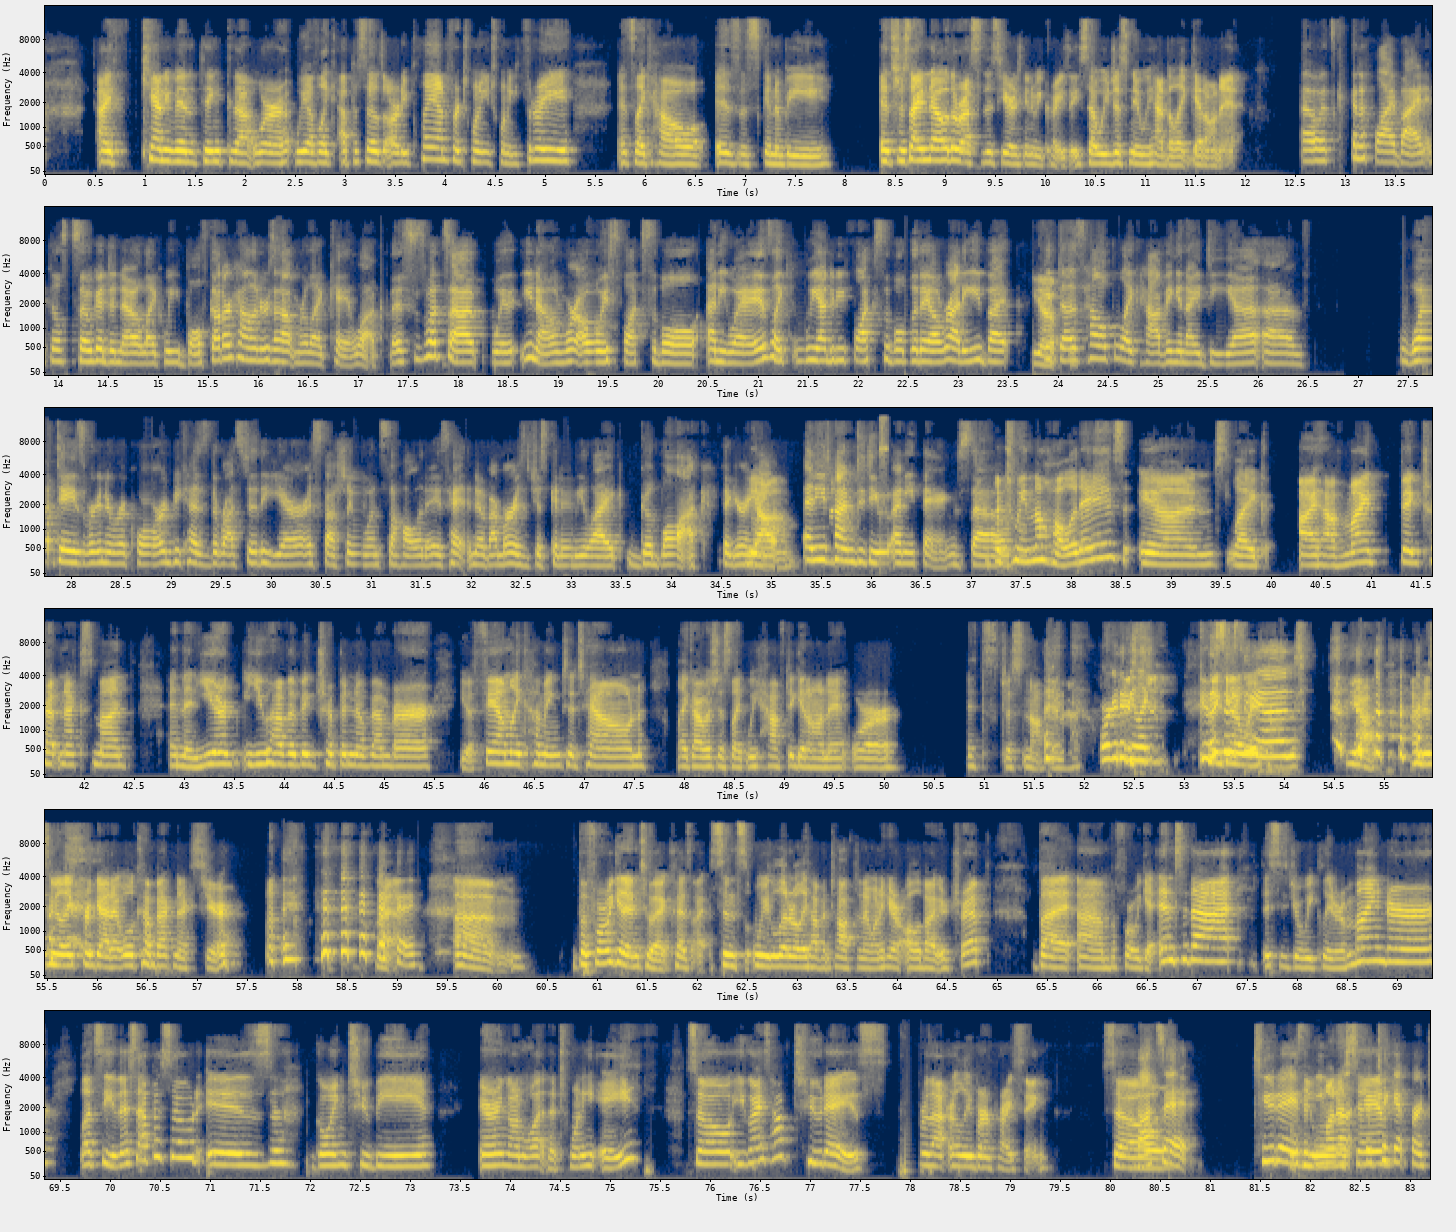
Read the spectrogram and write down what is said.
I can't even think that we're we have like episodes already planned for 2023. It's like how is this going to be? It's just I know the rest of this year is going to be crazy. So we just knew we had to like get on it. Oh, it's going to fly by and it feels so good to know like we both got our calendars out and we're like, "Okay, look, this is what's up with, you know, and we're always flexible anyways. Like we had to be flexible today already, but yeah. it does help like having an idea of what days we're going to record because the rest of the year, especially once the holidays hit in November, is just going to be like good luck figuring yeah. out any time to do anything. So between the holidays and like I have my big trip next month, and then you're you have a big trip in November. You have family coming to town. Like I was just like, we have to get on it, or it's just not gonna. we're gonna be like, gonna get away. From yeah, I'm just gonna like forget it. We'll come back next year. but, um, before we get into it, because since we literally haven't talked, and I want to hear all about your trip. But um, before we get into that, this is your weekly reminder. Let's see. This episode is going to be airing on what the 28th. So you guys have two days for that early bird pricing. So that's it. Two days. If, if you, want to save a ticket for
